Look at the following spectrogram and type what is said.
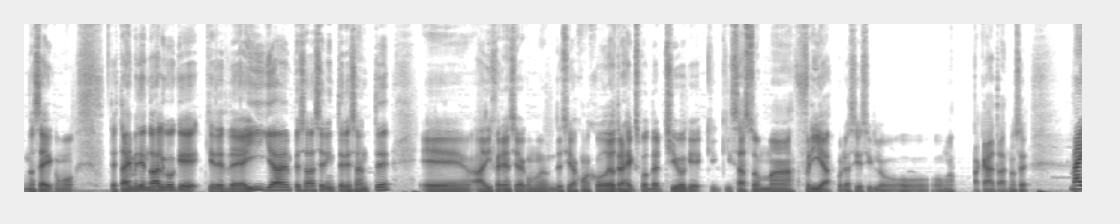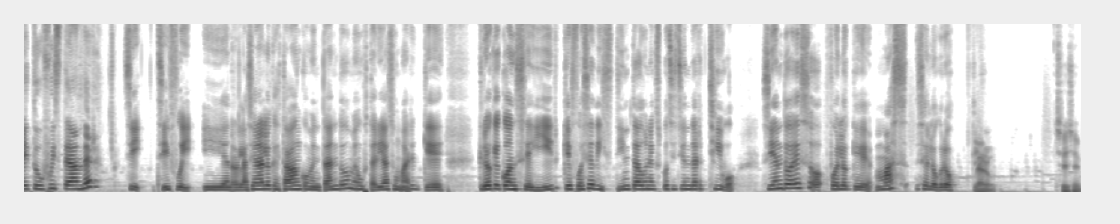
no sé, como te estabas metiendo algo que, que desde ahí ya empezaba a ser interesante eh, a diferencia, como decía Juanjo, de otras expos de archivo que, quizás son más frías, por así decirlo, o, más pacatas, no sé. May, ¿tú fuiste under? Sí, sí fui. Y en relación a lo que estaban comentando, me gustaría sumar que creo que conseguir que fuese distinta de una exposición de archivo, siendo eso, fue lo que más se logró. Claro. Sí, sí.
